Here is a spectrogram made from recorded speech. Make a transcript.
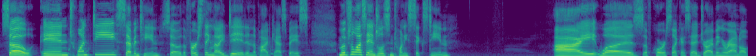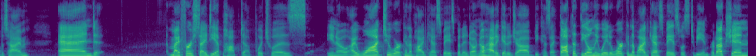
So in 2017, so the first thing that I did in the podcast space, moved to Los Angeles in 2016. I was, of course, like I said, driving around all the time. And my first idea popped up, which was, you know, I want to work in the podcast space, but I don't know how to get a job because I thought that the only way to work in the podcast space was to be in production.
